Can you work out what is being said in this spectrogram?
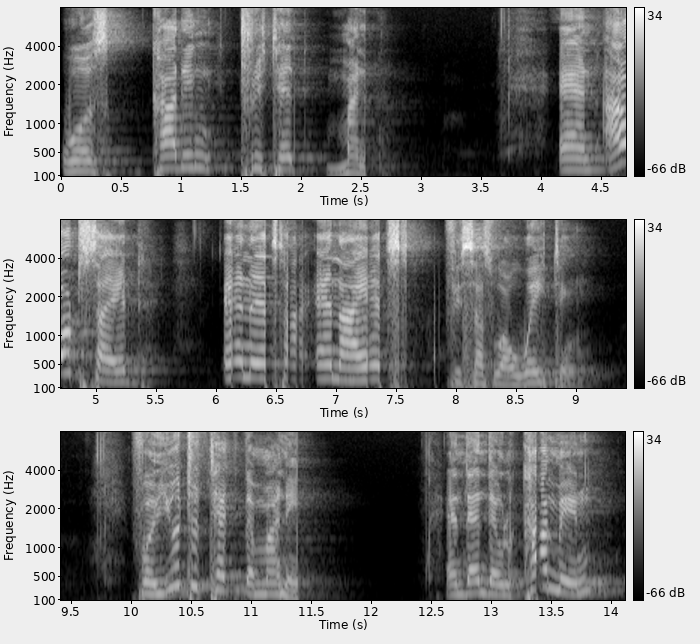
was carrying treated money. And outside, NIS officers were waiting for you to take the money, and then they will come in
